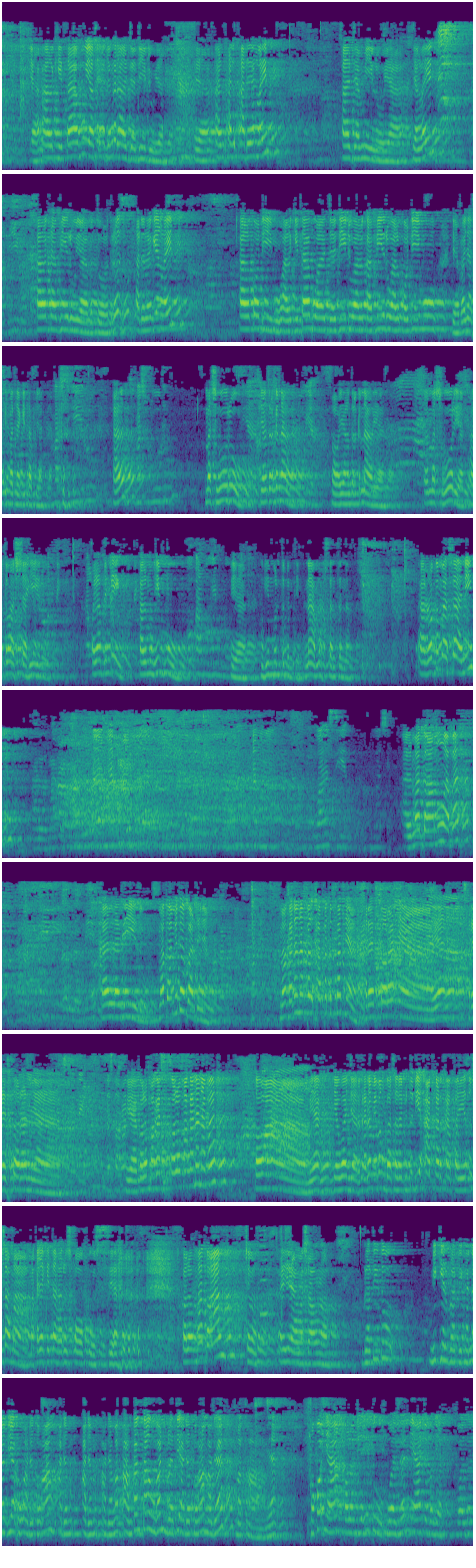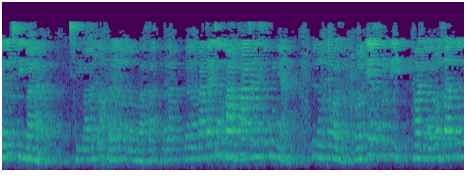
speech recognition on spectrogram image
Ya, Alkitabu yang saya dengar Al-Jadidu ya. Ya, a- a- ada yang lain? Al-Jamilu ya. Yang lain? Al-Kabiru ya, betul. Terus ada lagi yang lain? Al-Qadimu, Al-Kitabu, Al-Jadidu, Al-Kabiru, Al-Qadimu. Ya, banyak sifatnya kitabnya. Al masyhuru, Masyhuru, yang terkenal. ya. Oh, yang terkenal ya. Al-Masyhur ya atau Asy-Syahiru. Oh, yang penting Al-Muhimmu. Oh, al-muhimmu. Ya, muhimun itu penting. Nah, ahsan tenang. Ar-raqam asani Alamat wasit. Wasit. al-mat'amu apa? Al-ladhizu. Mat'am itu apa artinya? Makanan apa apa tempatnya? Restorannya ya, restorannya. Restoran. Ya, kalau makan kalau makanan apa? Toam ya, ya wajar karena memang bahasa Arab itu dia akar katanya itu sama, makanya kita harus fokus ya. kalau ma toam, coba, iya masya Allah. Berarti itu mikir berarti karena dia oh ada toam, ada ada ada matam kan tahu kan berarti ada toam ada matam ya. Pokoknya kalau dia itu wazannya coba lihat wazan itu timbangan. Timbangan itu apa ya dalam bahasa dalam dalam kata itu harokat dan sukunnya itu namanya wazan. Kalau dia seperti madrasatun,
